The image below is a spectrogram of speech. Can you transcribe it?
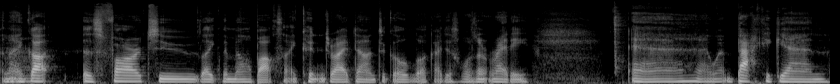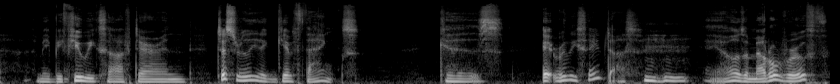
and uh I got as far to like the mailbox, and I couldn't drive down to go look. I just wasn't ready. And I went back again, maybe a few weeks after, and just really to give thanks because it really saved us. Mm-hmm. You know, it was a metal roof,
